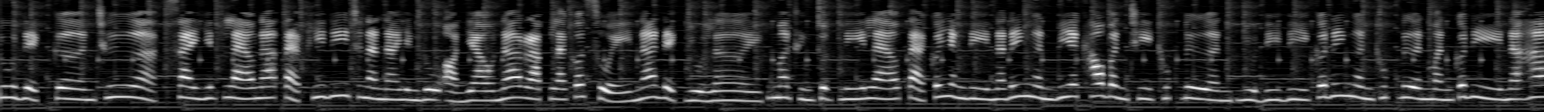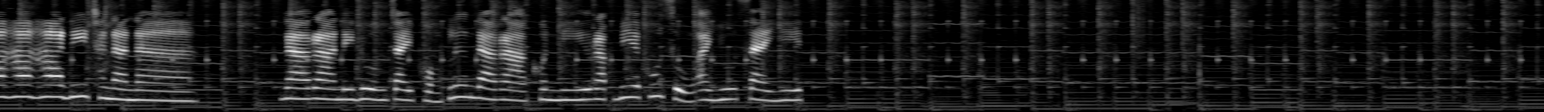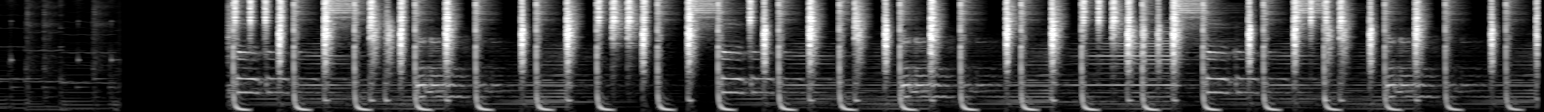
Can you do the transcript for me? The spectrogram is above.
ดูเด็กเกินเชื่อใส่ยึดแล้วนะ แต่พี่ดีชนานายังดูอ่อนเยาว์น่ารักและก็สวยหน้าเด็กอยู่เลย มาถึงจุดนี้แล้วแต่ก็ยังดีนะได้เงินเบี้ยเข้าบัญชีทุกเดือน อยู่ดีๆ ก็ได้เงินทุกเดือนมันก็ดีนะฮ่าฮ่าฮ่าดีชนานาดาราในดวงใจผมปลื้มดาราคนนี้รับเบี้ยผู้สูงอายุแซยิด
